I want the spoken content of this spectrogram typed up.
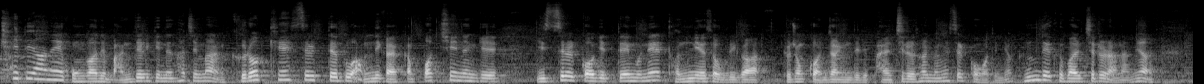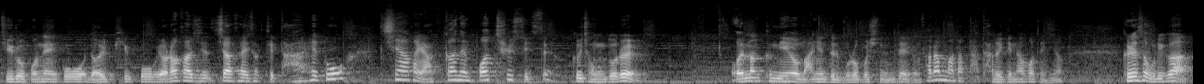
최대한의 공간을 만들기는 하지만 그렇게 했을 때도 앞니가 약간 뻗치는 게 있을 거기 때문에 덧니에서 우리가 교정과 원장님들이 발치를 설명했을 거거든요. 근데 그 발치를 안 하면 뒤로 보내고 넓히고 여러 가지 치아 사이 삭제 다 해도 치아가 약간은 뻗칠 수 있어요. 그 정도를 얼만큼이에요? 많이들 물어보시는데 사람마다 다 다르긴 하거든요. 그래서 우리가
